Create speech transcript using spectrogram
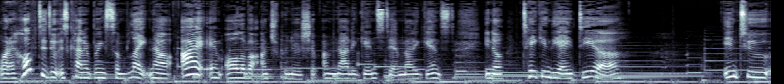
What I hope to do is kind of bring some light. Now, I am all about entrepreneurship. I'm not against it. I'm not against, you know, taking the idea into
